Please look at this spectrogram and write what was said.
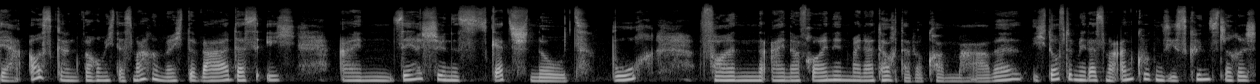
der Ausgang, warum ich das machen möchte, war, dass ich ein sehr schönes Sketchnote Buch von einer Freundin meiner Tochter bekommen habe. Ich durfte mir das mal angucken. Sie ist künstlerisch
